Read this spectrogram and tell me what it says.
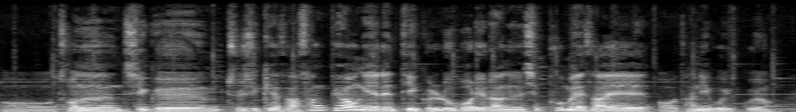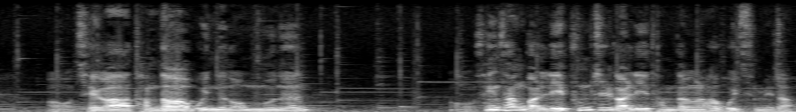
어, 저는 지금 주식회사 상평 L&T 글로벌이라는 식품회사에 어, 다니고 있고요. 어, 제가 담당하고 있는 업무는 어, 생산관리, 품질관리 담당을 하고 있습니다.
